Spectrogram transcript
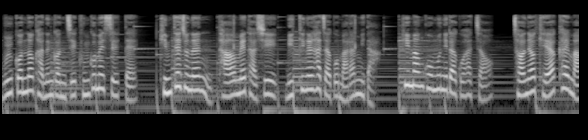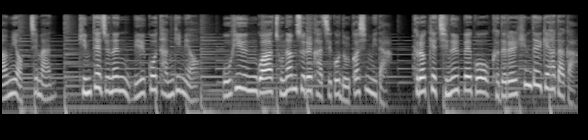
물 건너 가는 건지 궁금했을 때 김태준은 다음에 다시 미팅을 하자고 말합니다. 희망 고문이라고 하죠. 전혀 계약할 마음이 없지만 김태준은 밀고 당기며 오희은과 조남수를 가지고 놀 것입니다. 그렇게 진을 빼고 그들을 힘들게 하다가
